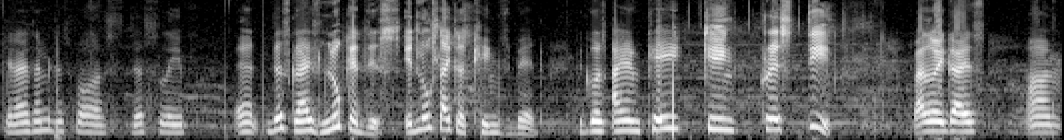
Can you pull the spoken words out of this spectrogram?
Okay guys, let me just fall just sleep. And just guys, look at this. It looks like a king's bed. Because I am K King Christi. By the way guys, um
